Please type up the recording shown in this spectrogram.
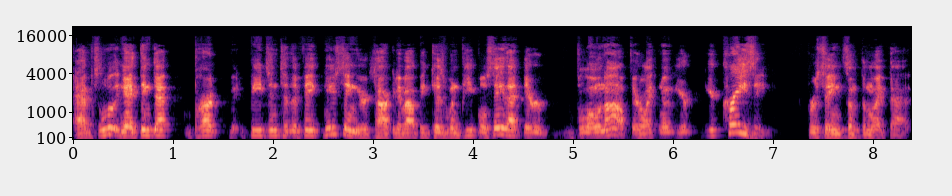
Absolutely. And I think that part feeds into the fake news thing you're talking about because when people say that, they're blown off. They're like, no, you're you're crazy for saying something like that.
